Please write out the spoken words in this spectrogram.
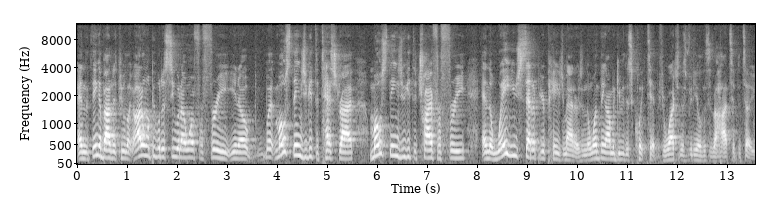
and the thing about it is people like, oh, I don't want people to see what I want for free, you know. But most things you get to test drive. Most things you get to try for free. And the way you set up your page matters. And the one thing I'm to give you this quick tip. If you're watching this video, this is a hot tip to tell you.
